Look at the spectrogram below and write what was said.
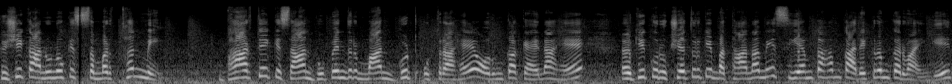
कृषि कानूनों के समर्थन में भारतीय किसान भूपेंद्र मान गुट उतरा है और उनका कहना है कि कुरुक्षेत्र के बथाना में सीएम का हम कार्यक्रम करवाएँगे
